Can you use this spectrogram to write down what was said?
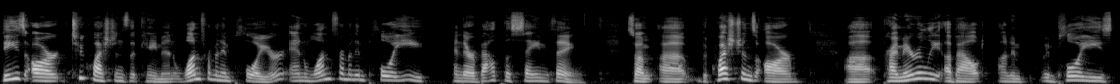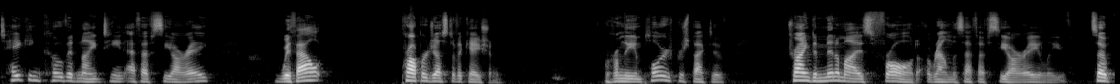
These are two questions that came in, one from an employer and one from an employee, and they're about the same thing. So uh, the questions are uh, primarily about em- employees taking COVID 19 FFCRA without proper justification. Or from the employer's perspective, trying to minimize fraud around this FFCRA leave. So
